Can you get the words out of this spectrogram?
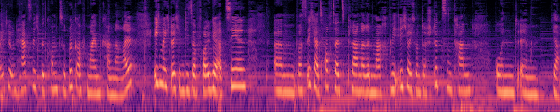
Leute und herzlich willkommen zurück auf meinem Kanal. Ich möchte euch in dieser Folge erzählen, ähm, was ich als Hochzeitsplanerin mache, wie ich euch unterstützen kann und ähm, ja,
